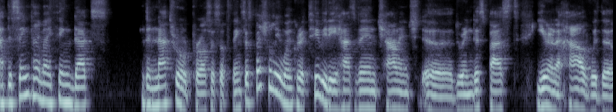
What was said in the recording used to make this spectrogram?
at the same time i think that's the natural process of things especially when creativity has been challenged uh, during this past year and a half with the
